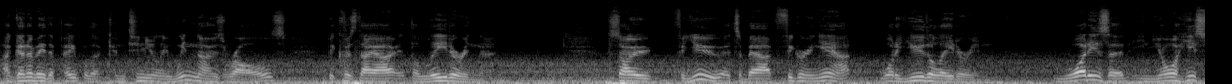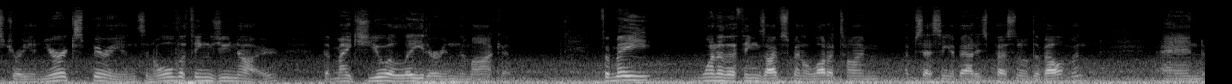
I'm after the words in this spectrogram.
are going to be the people that continually win those roles because they are the leader in that. So for you, it's about figuring out what are you the leader in? What is it in your history and your experience and all the things you know that makes you a leader in the market? For me, one of the things I've spent a lot of time obsessing about is personal development and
